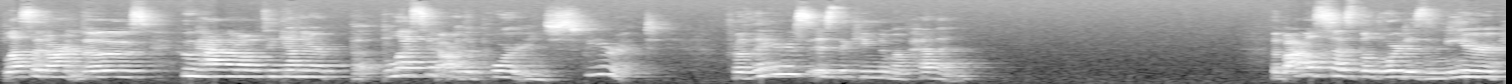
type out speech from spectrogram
Blessed aren't those who have it all together, but blessed are the poor in spirit for theirs is the kingdom of heaven. The Bible says the Lord is near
